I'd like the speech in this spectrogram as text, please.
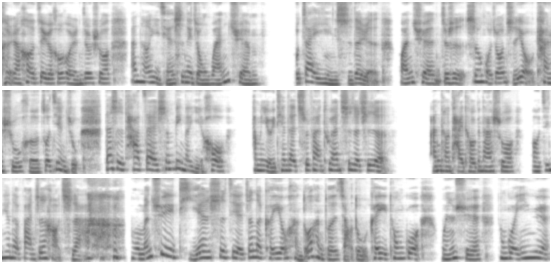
然后这个合伙人就说，安藤以前是那种完全。不在意饮食的人，完全就是生活中只有看书和做建筑。但是他在生病了以后，他们有一天在吃饭，突然吃着吃着，安藤抬头跟他说：“哦，今天的饭真好吃啊！” 我们去体验世界，真的可以有很多很多的角度，可以通过文学、通过音乐、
